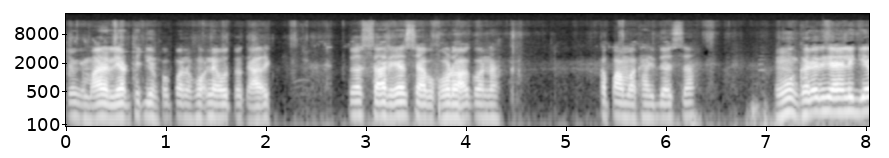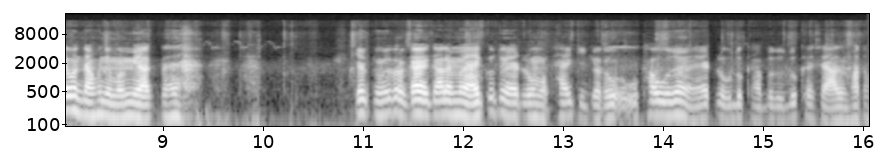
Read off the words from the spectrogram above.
કેમ કે મારે લેટ થઈ ગયો પપ્પાનો ફોન આવ્યો હતો કે હાલ દસ સારી હશે આપણે ઘોડો હાંકવાના કપામાં ખાધી દસ હું ઘરેથી અહીં લઈ ગયા ને ત્યાં સુધી મમ્મી હાંકતા કેમ મિત્રો કાંઈ કાલે મેં હાંક્યું હતું એટલું હું થાકી ગયો તો ઉઠાવવું જોઈએ ને એટલું દુખે બધું દુખે છે હાલમાં તો.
